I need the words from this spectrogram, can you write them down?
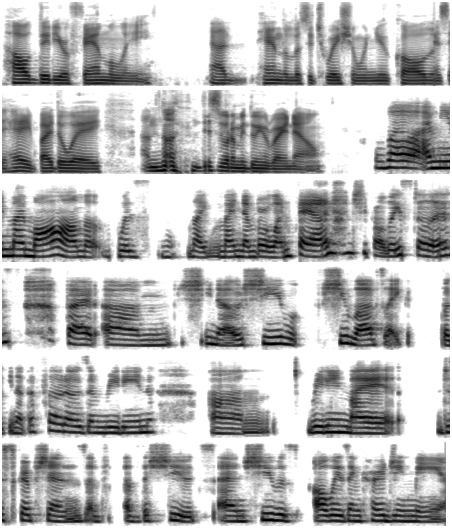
How did your family uh, handle the situation when you called and say, "Hey, by the way, I'm not. This is what I'm doing right now." Well, I mean, my mom was like my number one fan. And she probably still is, but um, she, you know, she she loved like looking at the photos and reading um, reading my descriptions of of the shoots, and she was always encouraging me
